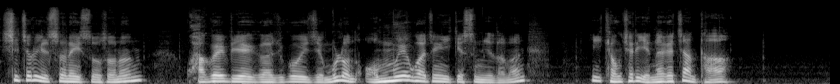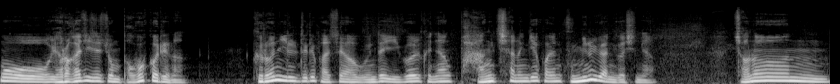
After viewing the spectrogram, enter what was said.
실제로 일선에 있어서는 과거에 비해 가지고 이제 물론 업무의 과정이 있겠습니다만 이 경찰이 옛날 같지 않다. 뭐 여러 가지 이제 좀 버벅거리는 그런 일들이 발생하고 있는데 이걸 그냥 방치하는 게 과연 국민을 위한 것이냐? 저는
